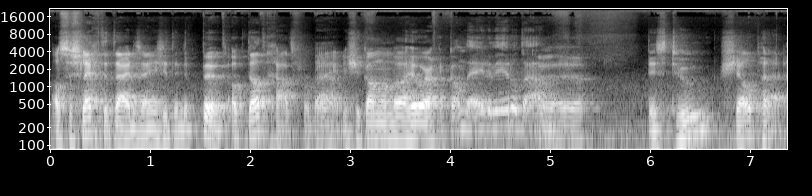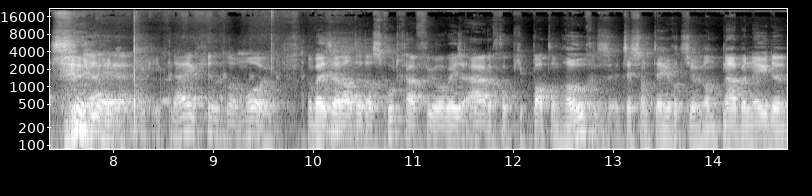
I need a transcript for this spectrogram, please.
Als er slechte tijden zijn, je zit in de put, ook dat gaat voorbij. Dus je kan dan wel heel erg, ik kan de hele wereld aan. This too shall pass. ja, ja, ik, ik, nee, ik vind het wel mooi. Maar wij zijn altijd als het goed gaat voor jou, wees aardig op je pad omhoog. Het is, het is zo'n tegeltje, want naar beneden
